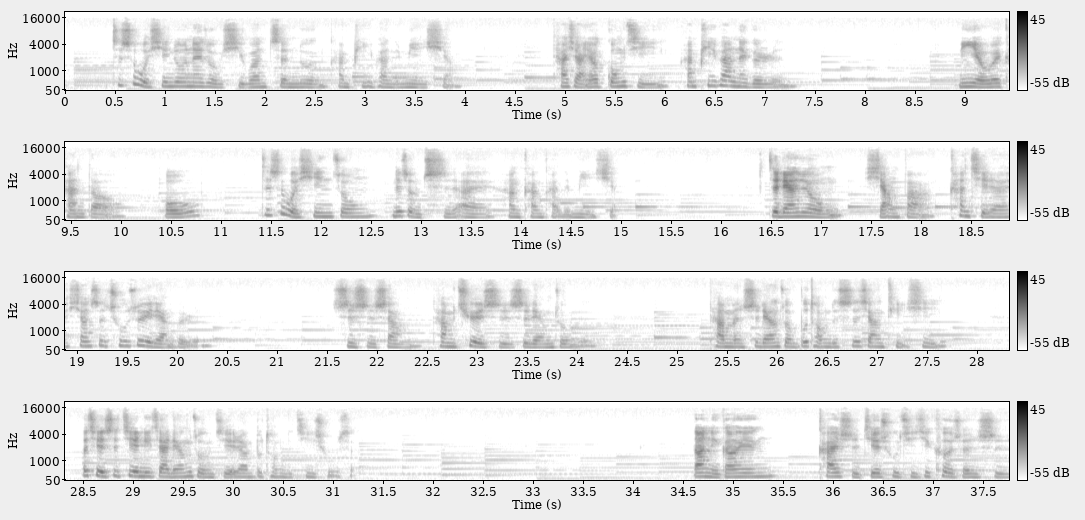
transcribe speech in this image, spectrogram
这是我心中那种喜欢争论和批判的面相。他想要攻击和批判那个人。你也会看到，哦，这是我心中那种慈爱和慷慨的面相。这两种想法看起来像是出自于两个人。事实上，他们确实是两种人，他们是两种不同的思想体系，而且是建立在两种截然不同的基础上。当你刚刚开始接触奇迹课程时，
